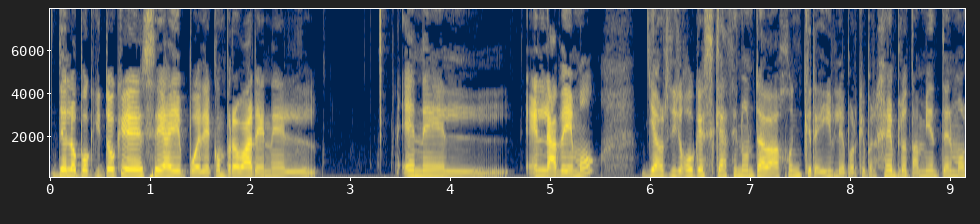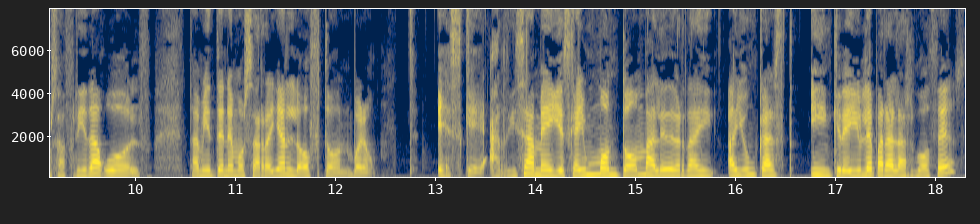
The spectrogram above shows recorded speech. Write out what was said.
de lo poquito que se puede comprobar en el. en el. en la demo ya os digo que es que hacen un trabajo increíble, porque por ejemplo también tenemos a Frida Wolf, también tenemos a Ryan Lofton, bueno, es que a Risa May, es que hay un montón, ¿vale? De verdad, hay, un cast increíble para las voces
